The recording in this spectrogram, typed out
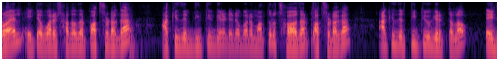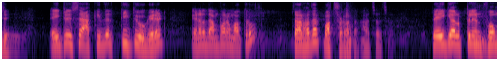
রয়্যাল এইটা পরে সাত হাজার পাঁচশো টাকা। আকিজের দ্বিতীয় গ্রেড এটা পরে মাত্র ছ হাজার পাঁচশো টাকা। আকিজের তৃতীয় গ্রেডটা লাও এই যে। এইটা হচ্ছে আকিজের তৃতীয় গ্রেড এটার দাম পরে মাত্র চার হাজার পাঁচশো টাকা। আচ্ছা আচ্ছা। তো এই গেল প্লেন ফোম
